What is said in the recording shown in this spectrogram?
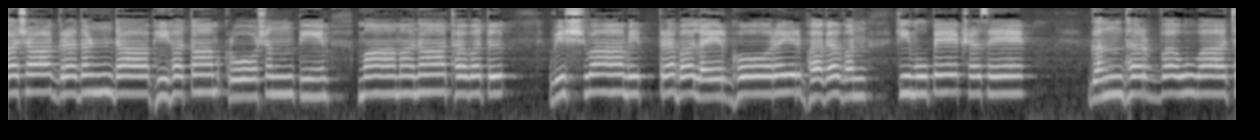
कशाग्रदण्डाभिहतां क्रोशन्तीं मामनाथवत् विश्वामित्रबलैर्घोरैर्भगवन् किमुपेक्षसे? गन्धर्व उवाच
